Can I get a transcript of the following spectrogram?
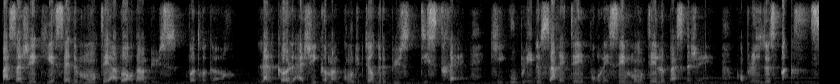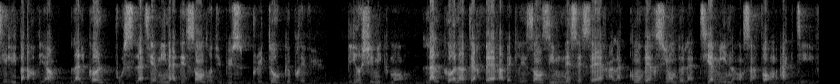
passager qui essaie de monter à bord d'un bus, votre corps. L'alcool agit comme un conducteur de bus distrait qui oublie de s'arrêter pour laisser monter le passager. En plus de cela, s'il y parvient, l'alcool pousse la thiamine à descendre du bus plus tôt que prévu. Biochimiquement, l'alcool interfère avec les enzymes nécessaires à la conversion de la thiamine en sa forme active,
